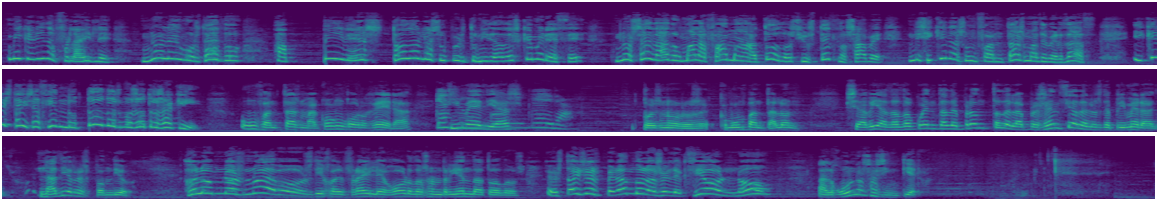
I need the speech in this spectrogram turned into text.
Mi querido fraile, no le hemos dado a Pibes todas las oportunidades que merece. Nos ha dado mala fama a todos y usted lo sabe. Ni siquiera es un fantasma de verdad. ¿Y qué estáis haciendo todos vosotros aquí? Un fantasma con gorguera ¿Qué es y medias. gorguera? Pues no lo sé, como un pantalón. Se había dado cuenta de pronto de la presencia de los de primer año. Nadie respondió. Alumnos nuevos, dijo el fraile gordo sonriendo a todos. Estáis esperando la selección, ¿no? Algunos asintieron.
